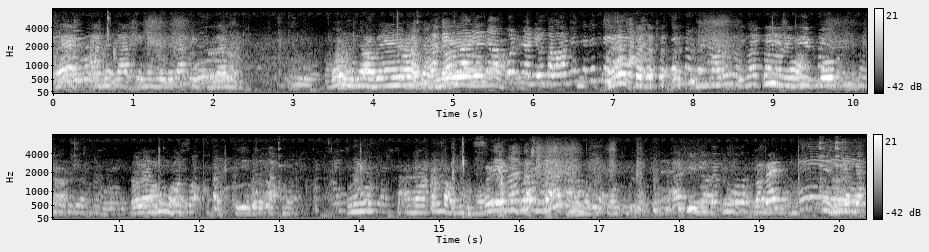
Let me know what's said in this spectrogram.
Eh, ada laki laki sebenarnya. Baben, ini enggak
